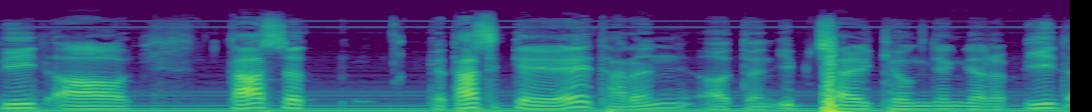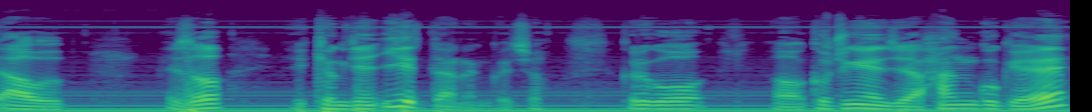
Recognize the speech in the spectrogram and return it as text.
beat out 다섯 다섯 개의 다른 어떤 입찰 경쟁자를 out 해서 경쟁에 이겼다는 거죠. 그리고 어, 그 중에 이제 한국의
